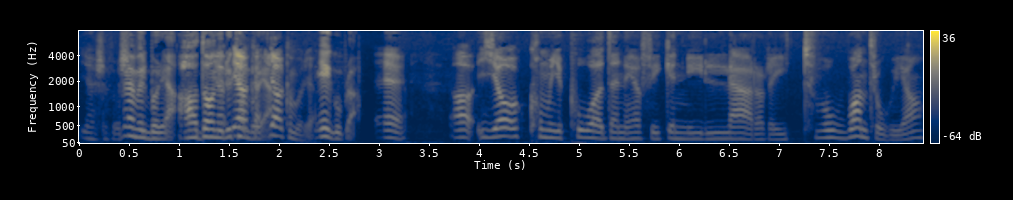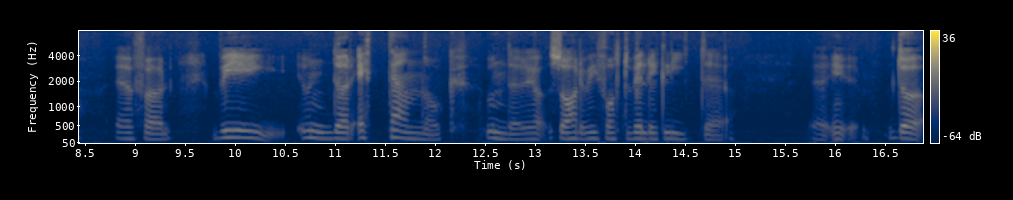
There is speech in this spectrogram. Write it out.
jag kör först. Vem vill börja? Ja Daniel du kan jag, börja. Kan, jag kan börja. Det går bra. Eh, ja, jag kom ju på det när jag fick en ny lärare i tvåan tror jag. Eh, för vi under ettan och under så hade vi fått väldigt lite eh, då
